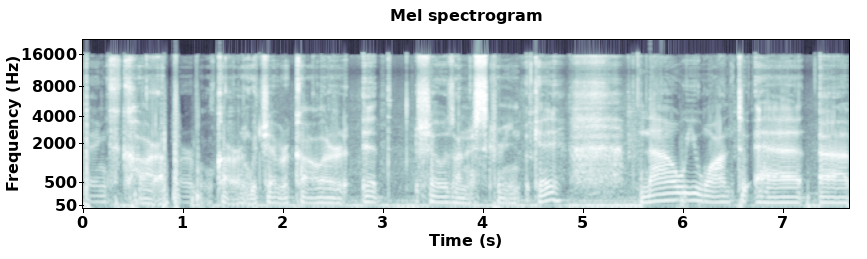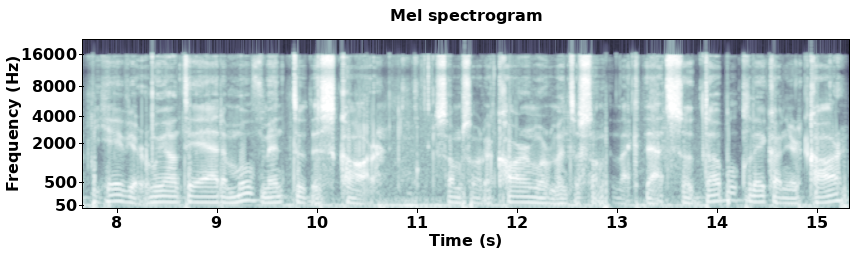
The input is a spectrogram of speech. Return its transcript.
pink car a purple car whichever color it shows on the screen okay? Now we want to add a behavior. We want to add a movement to this car. Some sort of car movement or something like that. So double click on your car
